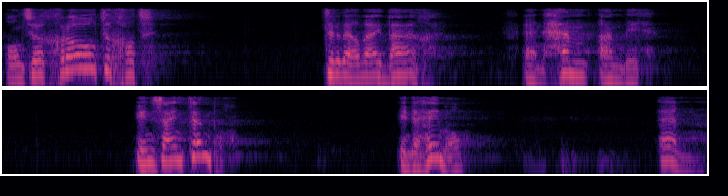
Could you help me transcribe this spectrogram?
onze grote God, terwijl wij buigen en Hem aanbidden. In Zijn tempel, in de hemel en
